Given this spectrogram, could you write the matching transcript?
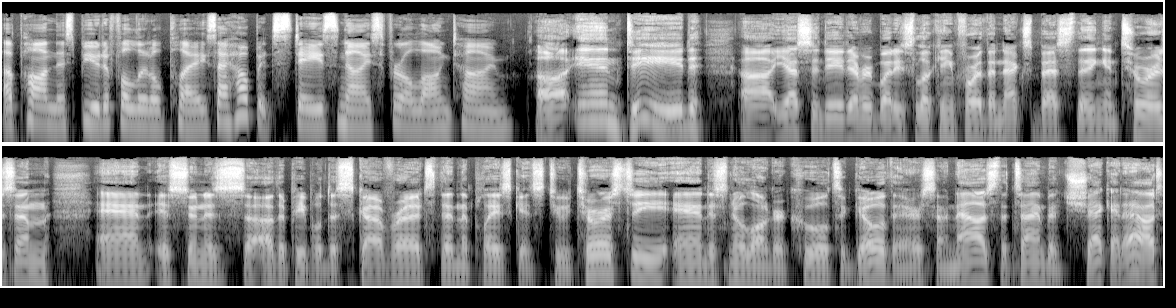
upon this beautiful little place. I hope it stays nice for a long time. Uh, indeed. Uh, yes, indeed. Everybody's looking for the next best thing in tourism. And as soon as uh, other people discover it, then the place gets too touristy and it's no longer cool to go there. So now is the time to check it out.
